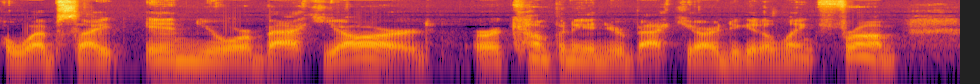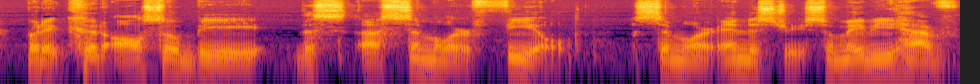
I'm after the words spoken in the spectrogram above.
a website in your backyard or a company in your backyard to get a link from, but it could also be this a similar field, similar industry. So maybe you have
